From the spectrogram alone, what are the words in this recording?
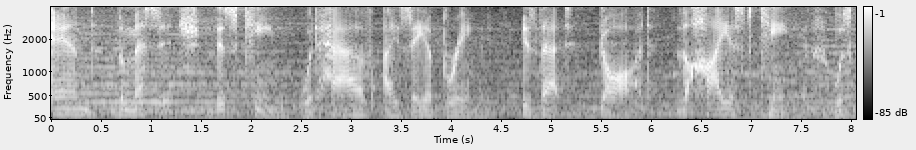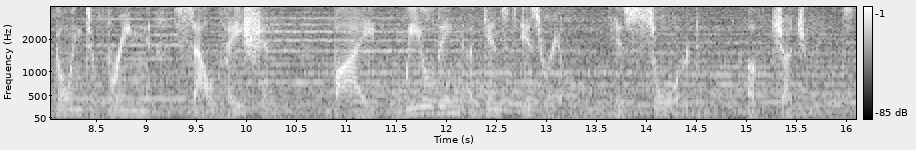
And the message this king would have Isaiah bring is that God, the highest king, was going to bring salvation by wielding against Israel his sword of judgment.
